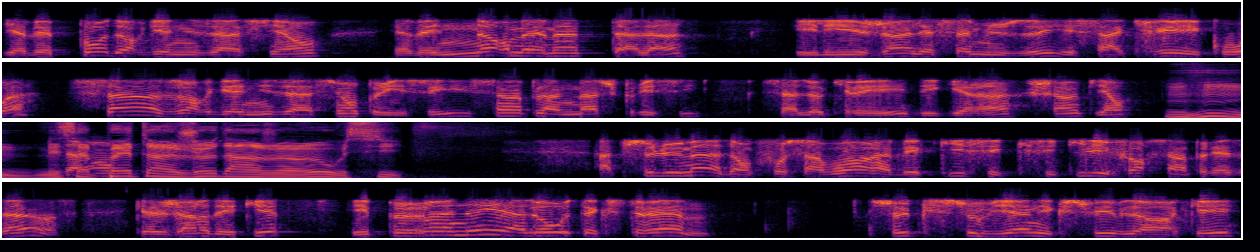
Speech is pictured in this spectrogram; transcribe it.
il n'y avait pas d'organisation, il y avait énormément de talent, et les gens allaient s'amuser, et ça a créé quoi? Sans organisation précise, sans plan de match précis, ça l'a créé des grands champions. Mm-hmm. Mais ça peut être un jeu dangereux aussi. Absolument. Donc, il faut savoir avec qui, c'est qui les forces en présence, quel genre d'équipe, et prenez à l'autre extrême ceux qui se souviennent et qui suivent le hockey,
